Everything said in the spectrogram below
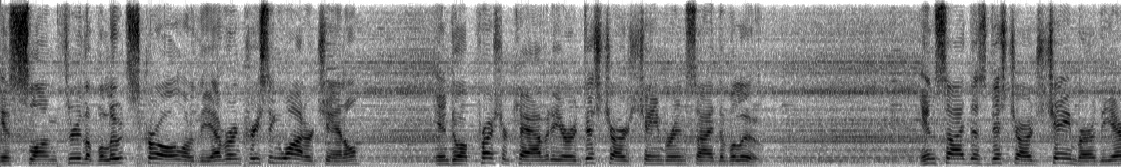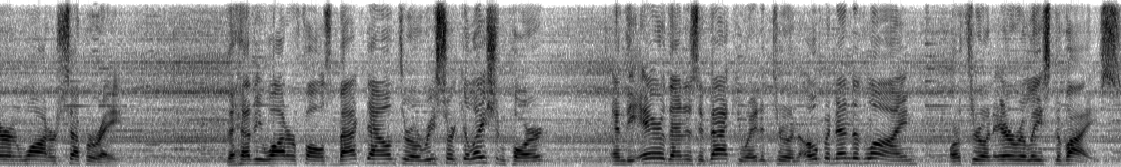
is slung through the volute scroll or the ever-increasing water channel into a pressure cavity or a discharge chamber inside the volute. Inside this discharge chamber, the air and water separate. The heavy water falls back down through a recirculation port and the air then is evacuated through an open-ended line or through an air release device.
